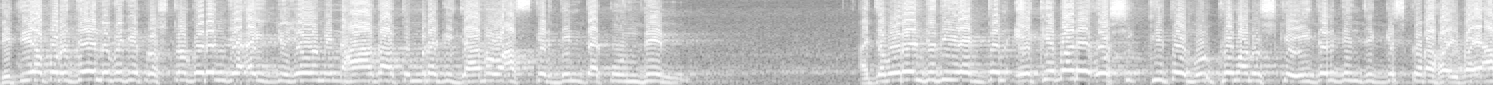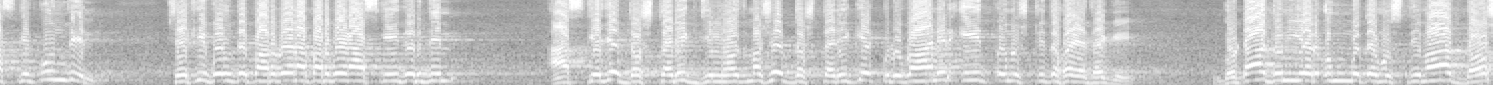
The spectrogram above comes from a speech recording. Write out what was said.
দ্বিতীয় পর্যায়ে নবীজি প্রশ্ন করেন যে, আইয়ু হাদা, তোমরা কি জানো আজকের দিনটা কোন দিন? আচ্ছা বলেন, যদি একজন একেবারে অশিক্ষিত মূর্খ মানুষকে ঈদের দিন জিজ্ঞেস করা হয়, ভাই, আজকে কোন দিন? সে কি বলতে পারবে না পারবে না আজকে ঈদের দিন? আজকে যে দশ তারিখ, জিলহজ মাসের দশ তারিখে কুরবানির ঈদ অনুষ্ঠিত হয়ে থাকে। গোটা দুনিয়ার উম্মতে মুসলিমা দশ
